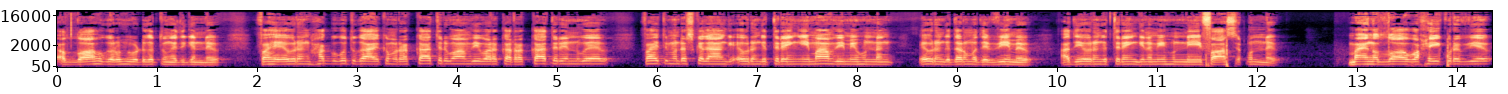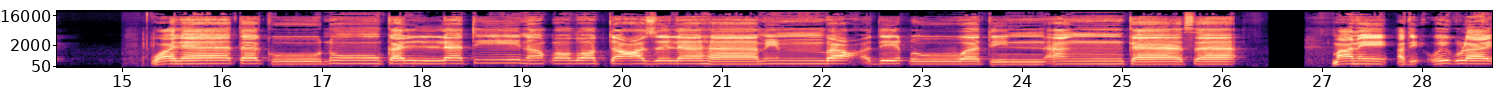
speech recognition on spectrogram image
ಅಲ್ಲಾಹುಗೆ ರುಹಿ ಒಡ್ಗತುಂಗ ಎದಿಗೆನ್ನೆವು ಫಹ ಎವರಂಗೆ ಹಗ್ಗು ಗೊತ್ತುಗ ಏಕಮ ರಕ್ಕಾತಿರುವಾಂ ವಿ ವರಕ ರಕ್ಕಾತಿರಿನ್ವೆ ಫಹಿತಿಮನ್ ರಸ್ಕಲಾಂಗೆ ಎವರಂಗೆ ತಿರೆಂಗ್ ಇಮಾಮ್ ವಿ ಮಿ ಹುನ್ನಂಗ್ ಎವರಂಗೆ ಧರ್ಮ ದೆವ್ವೀಮೆವ್ ಅದು ಎವರಂಗೆ ತಿರೆಂಗಿನ ಮಿ ಹುನ್ನಿ ಫಾಸಿಕುನ್ನೆವ್ ಮಾಯಂಗ್ ಅಲ್ಲಾಹ್ ವಹಿ ಕುರವ್ಯವ್ ولا تكونوا كالتي نقضت عزلها من بعد قوة أنكاثا ಮಾನೆ ಅದಿ ಉಯ್ಗುಳಾಯ್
